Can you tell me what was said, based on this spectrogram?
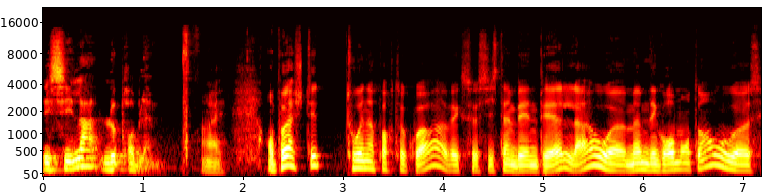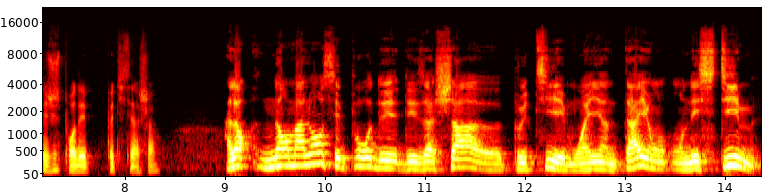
et c'est là le problème. On peut acheter tout et n'importe quoi avec ce système BNPL là, ou euh, même des gros montants, ou euh, c'est juste pour des petits achats? Alors, normalement, c'est pour des, achats euh, petits et moyens de taille. On, estime,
